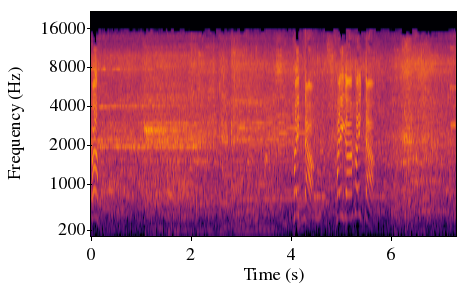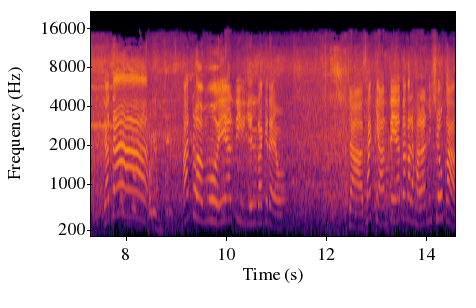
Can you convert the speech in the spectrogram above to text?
あ入った。海岸入った。やったー。あとはもう ART 入れるだけだよ。じゃあさっき安定やったから波乱にしようか。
